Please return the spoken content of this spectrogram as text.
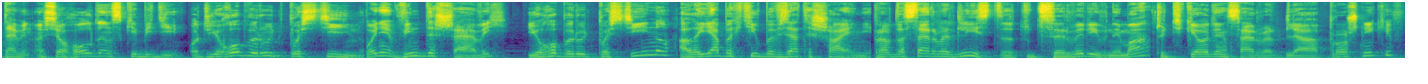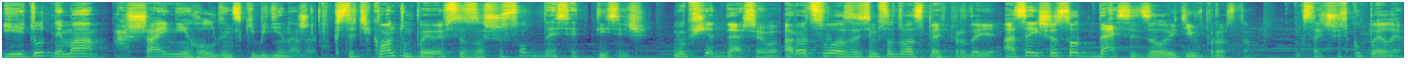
Де він? Ось Golden Skibidi. От його беруть постійно. Поняв, він дешевий, його беруть постійно, але я би хотів би взяти Shiny. Правда, сервер ліст. Тут серверів нема. Тут тільки один сервер для прошників. І тут нема Shiny Golden Skibidi, на жаль. Кстати, Quantum появився за 610 тисяч. Взагалі дешево. А Родсво за 725 продає. А цей 610 залетів просто. Кстати, щось купили.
